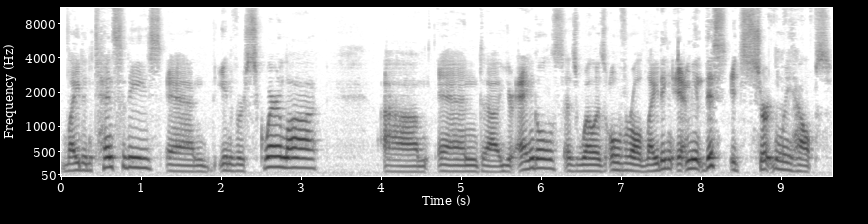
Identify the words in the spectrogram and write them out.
light intensities and the inverse square law, um, and uh, your angles as well as overall lighting. I mean, this it certainly helps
